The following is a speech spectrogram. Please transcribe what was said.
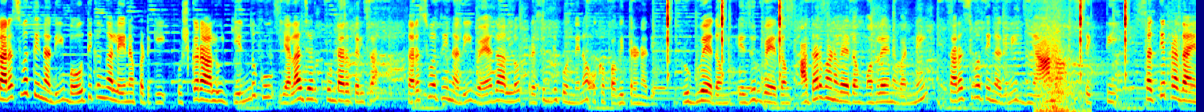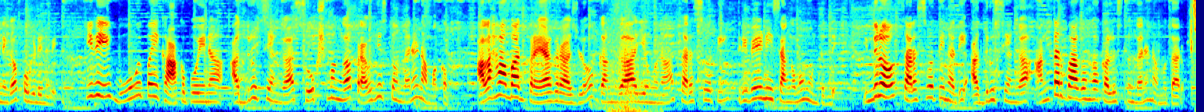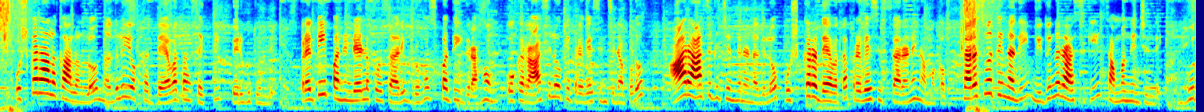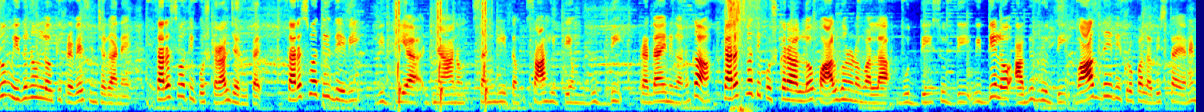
సరస్వతి నది భౌతికంగా లేనప్పటికీ పుష్కరాలు ఎందుకు ఎలా జరుపుకుంటారో తెలుసా? సరస్వతి నది వేదాల్లో ప్రసిద్ధి పొందిన ఒక పవిత్ర నది. ఋగ్వేదం యజుర్వేదం అధర్వణ వేదం మొదలైనవన్నీ సరస్వతి నదిని జ్ఞాన శక్తి సత్యప్రదాయనిగా పొగిడినవి. ఇది భూమిపై కాకపోయినా అదృశ్యంగా సూక్ష్మంగా ప్రవహిస్తోందని నమ్మకం. అలహాబాద్ ప్రయాగరాజ్లో గంగా యమున సరస్వతి త్రివేణి సంగమం ఉంటుంది. ఇందులో సరస్వతి నది అదృశ్యంగా అంతర్భాగంగా కలుస్తుందని నమ్ముతారు. పుష్కరాల కాలంలో నదుల యొక్క దేవతా శక్తి పెరుగుతుంది. ప్రతి పన్నెండేళ్ళకోసారి బృహస్పతి గ్రహం ఒక రాశిలోకి ప్రవేశించినప్పుడు ఆ రాశికి చెందిన నదిలో పుష్కర దేవత ప్రవేశిస్తారని నమ్మకం. సరస్వతి నది మిథున రాశికి సంబంధించింది. గురు మిథునంలోకి ప్రవేశించగానే సరస్వతి పుష్కరాలు జరుగుతాయి. సరస్వతీ దేవి విద్య జ్ఞానం సంగీతం సాహిత్యం బుద్ధి ప్రధాని గనుక సరస్వతి పుష్కరాల్లో పాల్గొనడం వల్ల బుద్ధి శుద్ధి విద్యలో అభివృద్ధి వాగ్దేవి కృప లభిస్తాయని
